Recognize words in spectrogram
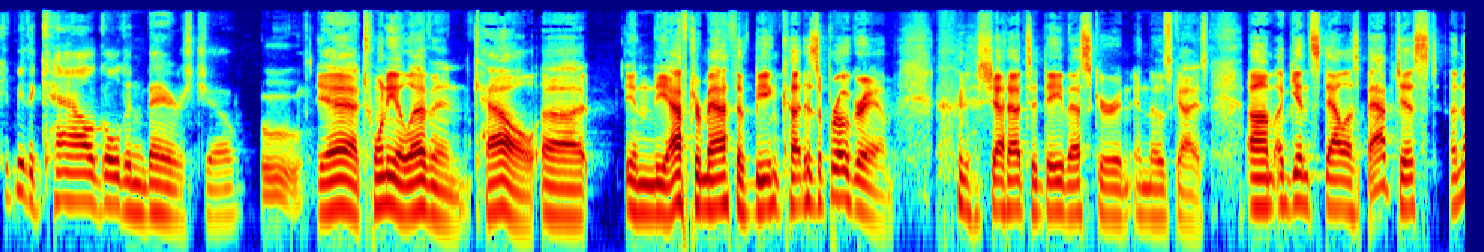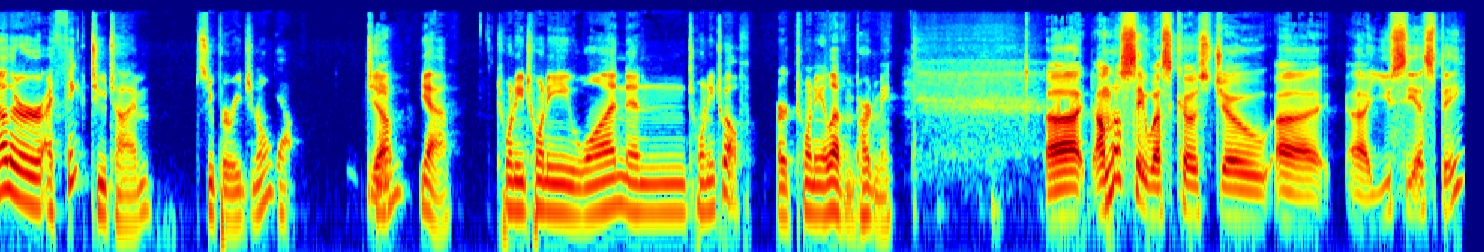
give me the Cal Golden Bears, Joe. Ooh. Yeah, 2011, Cal. Uh, in the aftermath of being cut as a program. Shout out to Dave Esquer and, and those guys. Um, against Dallas Baptist, another, I think, two time super regional. Yeah. Team. Yeah. 2021 and 2012 or 2011, pardon me. Uh, I'm going to say West Coast Joe uh, uh, UCSB.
